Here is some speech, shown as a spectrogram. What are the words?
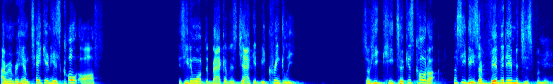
I remember him taking his coat off because he didn't want the back of his jacket be crinkly. So he, he took his coat off. Now, see, these are vivid images for me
